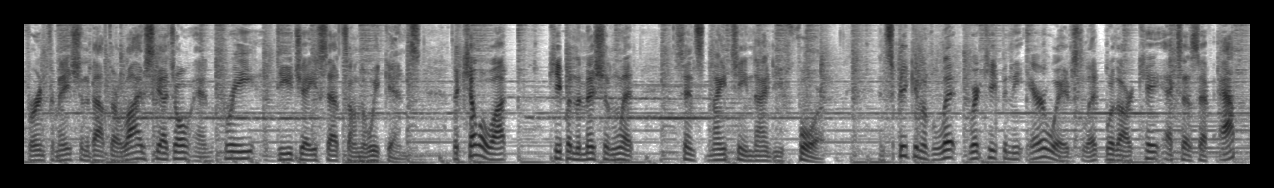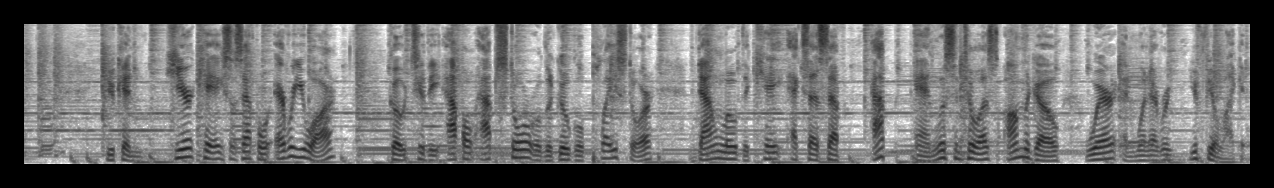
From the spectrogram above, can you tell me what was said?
for information about their live schedule and free DJ sets on the weekends. The Kilowatt, keeping the mission lit since 1994. And speaking of lit, we're keeping the airwaves lit with our KXSF app. You can hear KXSF wherever you are. Go to the Apple App Store or the Google Play Store, download the KXSF app, and listen to us on the go where and whenever you feel like it.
